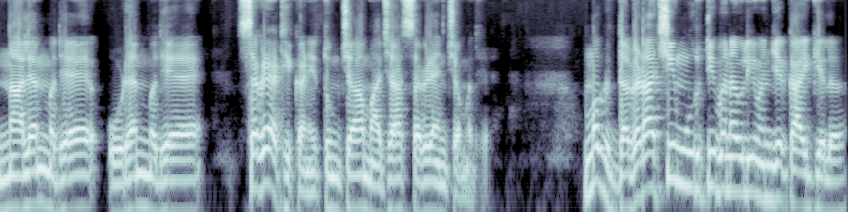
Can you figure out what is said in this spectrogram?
नाल्यांमध्ये आहे ओढ्यांमध्ये आहे सगळ्या ठिकाणी तुमच्या माझ्या सगळ्यांच्या मध्ये आहे. मग दगडाची मूर्ती बनवली म्हणजे काय केलं?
